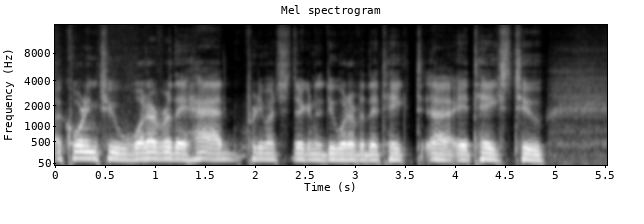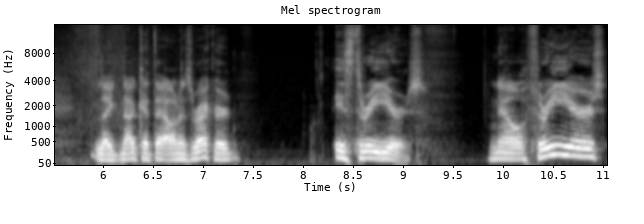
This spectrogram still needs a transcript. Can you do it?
according to whatever they had, pretty much they're going to do whatever they take uh, it takes to like not get that on his record, is three years. Now, three years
